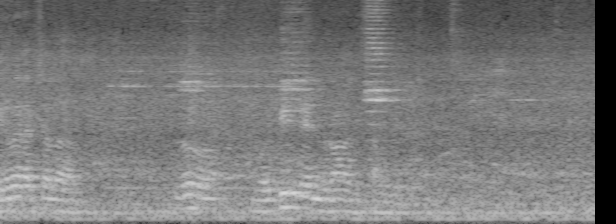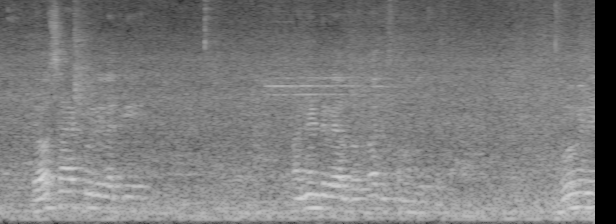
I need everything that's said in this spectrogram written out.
ఇరవై లక్షల వడ్డీ లేని రుణాలు ఇస్తామని చెప్పేసి వ్యవసాయ కూలీలకి పన్నెండు వేల రూపాయలు ఇస్తామని చెప్పారు. భూమిని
